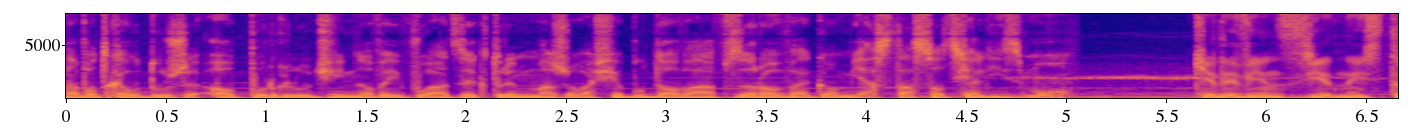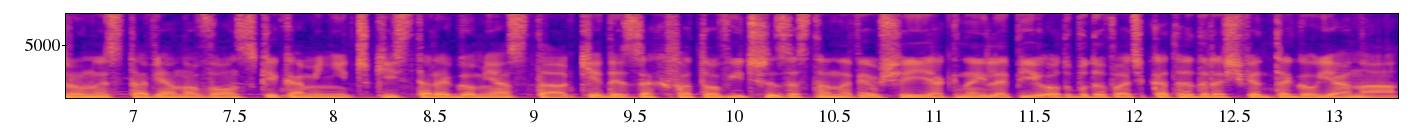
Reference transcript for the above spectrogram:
Napotkał duży opór ludzi nowej władzy, którym marzyła się budowa wzorowego miasta socjalizmu. Kiedy więc z jednej strony stawiano wąskie kamieniczki Starego Miasta, kiedy Zachwatowicz zastanawiał się, jak najlepiej odbudować katedrę świętego Jana,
